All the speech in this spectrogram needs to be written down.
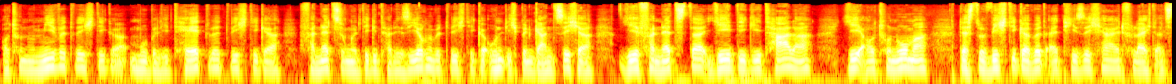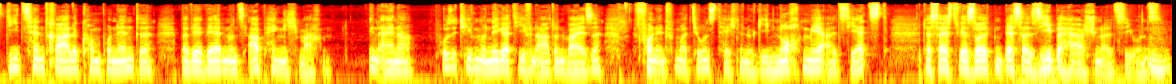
Autonomie wird wichtiger, Mobilität wird wichtiger, Vernetzung und Digitalisierung wird wichtiger und ich bin ganz sicher, je vernetzter, je digitaler, je autonomer, desto wichtiger wird IT-Sicherheit vielleicht als die zentrale Komponente, weil wir werden uns abhängig machen in einer positiven und negativen Art und Weise von Informationstechnologie, noch mehr als jetzt. Das heißt, wir sollten besser sie beherrschen als sie uns. Mhm.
